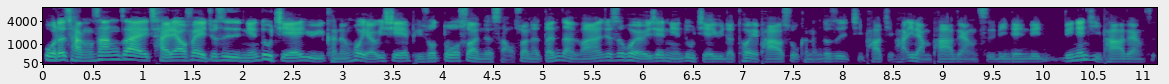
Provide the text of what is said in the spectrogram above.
我的厂商在材料费，就是年度结余，可能会有一些，比如说多算的、少算的等等，反正就是会有一些年度结余的退趴数，可能都是几趴、几趴、一两趴这样子，零点零零点几趴这样子。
